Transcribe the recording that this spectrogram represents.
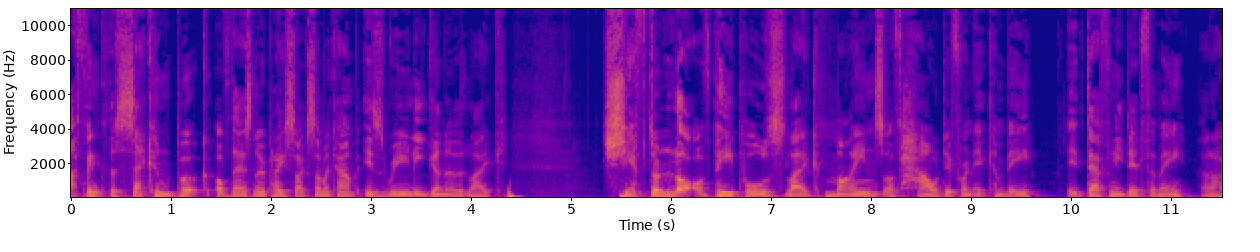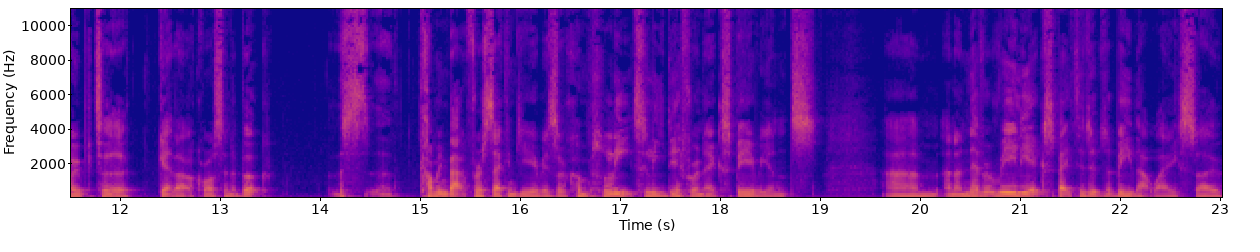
I think the second book of There's No Place Like Summer Camp is really gonna like shift a lot of people's like minds of how different it can be. It definitely did for me, and I hope to get that across in a book. This uh, coming back for a second year is a completely different experience. Um, and I never really expected it to be that way. So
